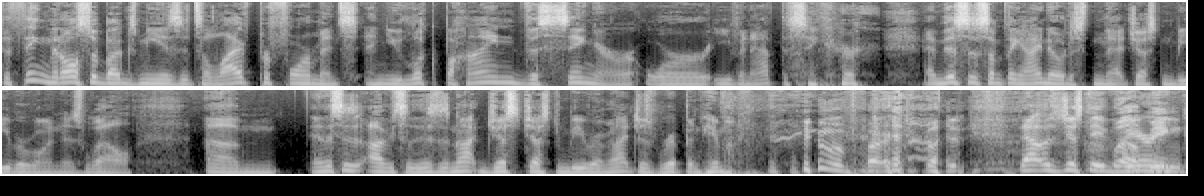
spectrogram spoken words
the thing that also bugs me is it's a live performance, and you look behind the singer or even at the singer, and this is something I noticed in that Justin Bieber one as well. Um, and this is obviously this is not just Justin Bieber. I'm not just ripping him, him apart, but that was just a Well, very being-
